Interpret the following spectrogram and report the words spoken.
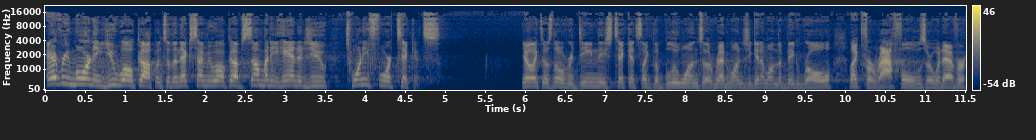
every morning you woke up until the next time you woke up, somebody handed you 24 tickets. You know, like those little redeem these tickets, like the blue ones or the red ones, you get them on the big roll, like for raffles or whatever.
